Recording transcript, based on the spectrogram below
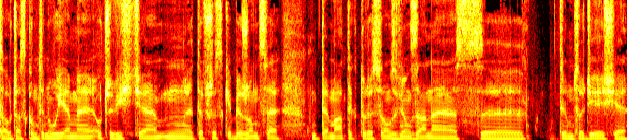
Cały czas kontynuujemy oczywiście mm, te wszystkie bieżące tematy, które są związane z e, tym, co dzieje się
